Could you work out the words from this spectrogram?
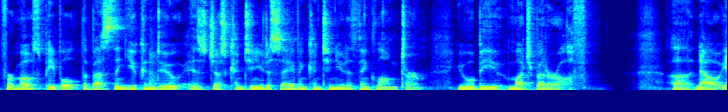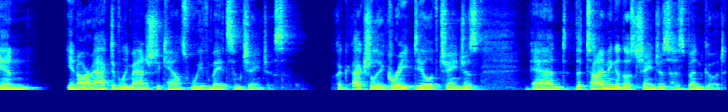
For most people, the best thing you can do is just continue to save and continue to think long term. You will be much better off. Uh, now, in in our actively managed accounts, we've made some changes. Actually, a great deal of changes and the timing of those changes has been good.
